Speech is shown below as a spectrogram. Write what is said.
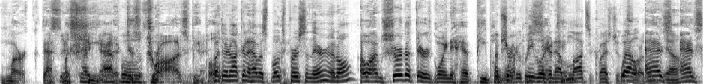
marque, that It's- it's like machine that just it's like- draws people. But they're not going to have a spokesperson there at all? Oh, I'm sure that they're going to have people. I'm sure people are gonna have lots of questions Well, for them, as yeah. as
